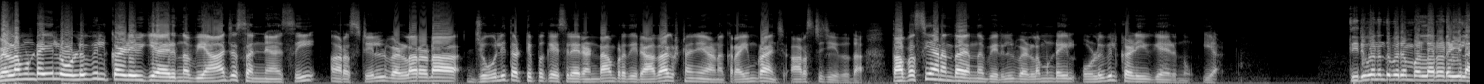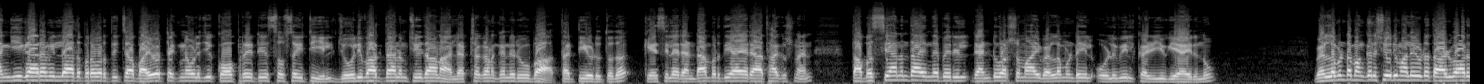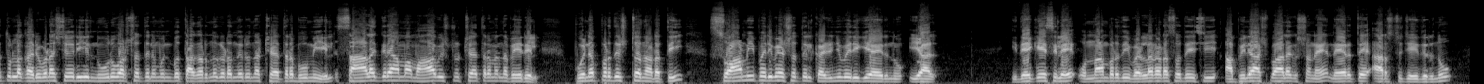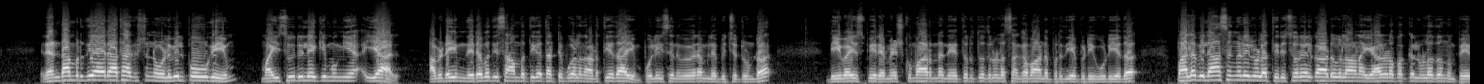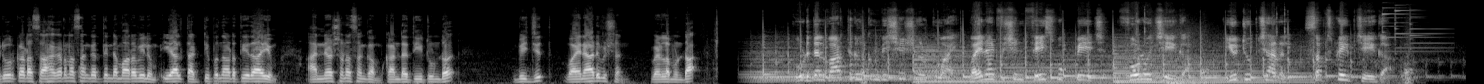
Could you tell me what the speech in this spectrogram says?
വെള്ളമുണ്ടയിൽ ഒളിവിൽ കഴിയുകയായിരുന്ന വ്യാജ സന്യാസി അറസ്റ്റിൽ വെള്ളറട ജോലി തട്ടിപ്പ് കേസിലെ രണ്ടാം പ്രതി രാധാകൃഷ്ണനെയാണ് ക്രൈംബ്രാഞ്ച് അറസ്റ്റ് ചെയ്തത്. തപസ്യാനന്ദ എന്ന പേരിൽ വെള്ളമുണ്ടയിൽ ഒളിവിൽ കഴിയുകയായിരുന്നു ഇയാൾ. തിരുവനന്തപുരം വെള്ളറടയിൽ അംഗീകാരമില്ലാതെ പ്രവർത്തിച്ച ബയോടെക്നോളജി കോപ്പറേറ്റീവ് സൊസൈറ്റിയിൽ ജോലി വാഗ്ദാനം ചെയ്താണ് ലക്ഷക്കണക്കിന് രൂപ തട്ടിയെടുത്തത്. കേസിലെ രണ്ടാം പ്രതിയായ രാധാകൃഷ്ണൻ തപസ്യാനന്ദ എന്ന പേരിൽ രണ്ടു വർഷമായി വെള്ളമുണ്ടയിൽ ഒളിവിൽ കഴിയുകയായിരുന്നു. വെള്ളമുണ്ട മംഗലശ്ശേരി മലയുടെ താഴ്വാരത്തുള്ള കരുവണശ്ശേരിയിൽ നൂറു വർഷത്തിനു മുൻപ് തകർന്നു കിടന്നിരുന്ന ക്ഷേത്രഭൂമിയിൽ സാളഗ്രാമ മഹാവിഷ്ണു ക്ഷേത്രം എന്ന പേരിൽ പുനഃപ്രതിഷ്ഠ നടത്തി സ്വാമി പരിവേഷത്തിൽ കഴിഞ്ഞുവരികയായിരുന്നു ഇയാൾ. ഇതേ കേസിലെ ഒന്നാം പ്രതി വെള്ളറട സ്വദേശി അഭിലാഷ് ബാലകൃഷ്ണനെ നേരത്തെ അറസ്റ്റ് ചെയ്തിരുന്നു. രണ്ടാം പ്രതിയായ രാധാകൃഷ്ണൻ ഒളിവിൽ പോവുകയും മൈസൂരിലേക്ക് മുങ്ങിയ ഇയാൾ അവിടെയും നിരവധി സാമ്പത്തിക തട്ടിപ്പുകൾ നടത്തിയതായും പോലീസിന് വിവരം ലഭിച്ചിട്ടുണ്ട്. ഡിവൈഎസ്പി രമേഷ് കുമാറിന്റെ നേതൃത്വത്തിലുള്ള സംഘമാണ് പ്രതിയെ പിടികൂടിയത്. പല വിലാസങ്ങളിലുള്ള തിരിച്ചറിയൽ കാർഡുകളാണ് ഇയാളുടെ പക്കലുള്ളതെന്നും പേരൂർക്കട സഹകരണ സംഘത്തിന്റെ മറവിലും ഇയാൾ തട്ടിപ്പ് നടത്തിയതായും അന്വേഷണ സംഘം കണ്ടെത്തിയിട്ടുണ്ട്. വിജിത് വയനാട് വിഷൻ വെള്ളമുണ്ട. കൂടുതൽ വാർത്തകൾക്കും വിശേഷങ്ങൾക്കുമായി Wayanad vision Facebook page follow ചെയ്യുക. യൂട്യൂബ് ചാനൽ സബ്സ്ക്രൈബ് ചെയ്യുക.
